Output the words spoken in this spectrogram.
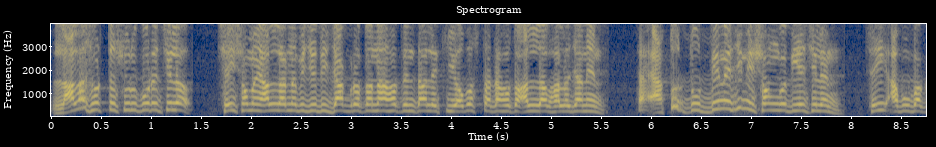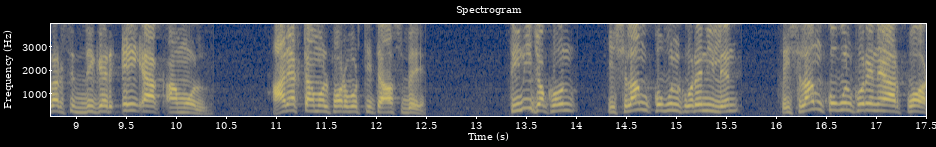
লালা ঝরতে শুরু করেছিল। সেই সময় আল্লাহ নবী যদি জাগ্রত না হতেন, তাহলে কি অবস্থাটা হতো আল্লাহ ভালো জানেন? এত দুর্দিনে যিনি সঙ্গ দিয়েছিলেন, সেই আবু বাকার সিদ্দিকের এই এক আমল। আর একটা আমল পরবর্তীতে আসবে। তিনি যখন ইসলাম কবুল করে নিলেন, তো ইসলাম কবুল করে নেওয়ার পর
